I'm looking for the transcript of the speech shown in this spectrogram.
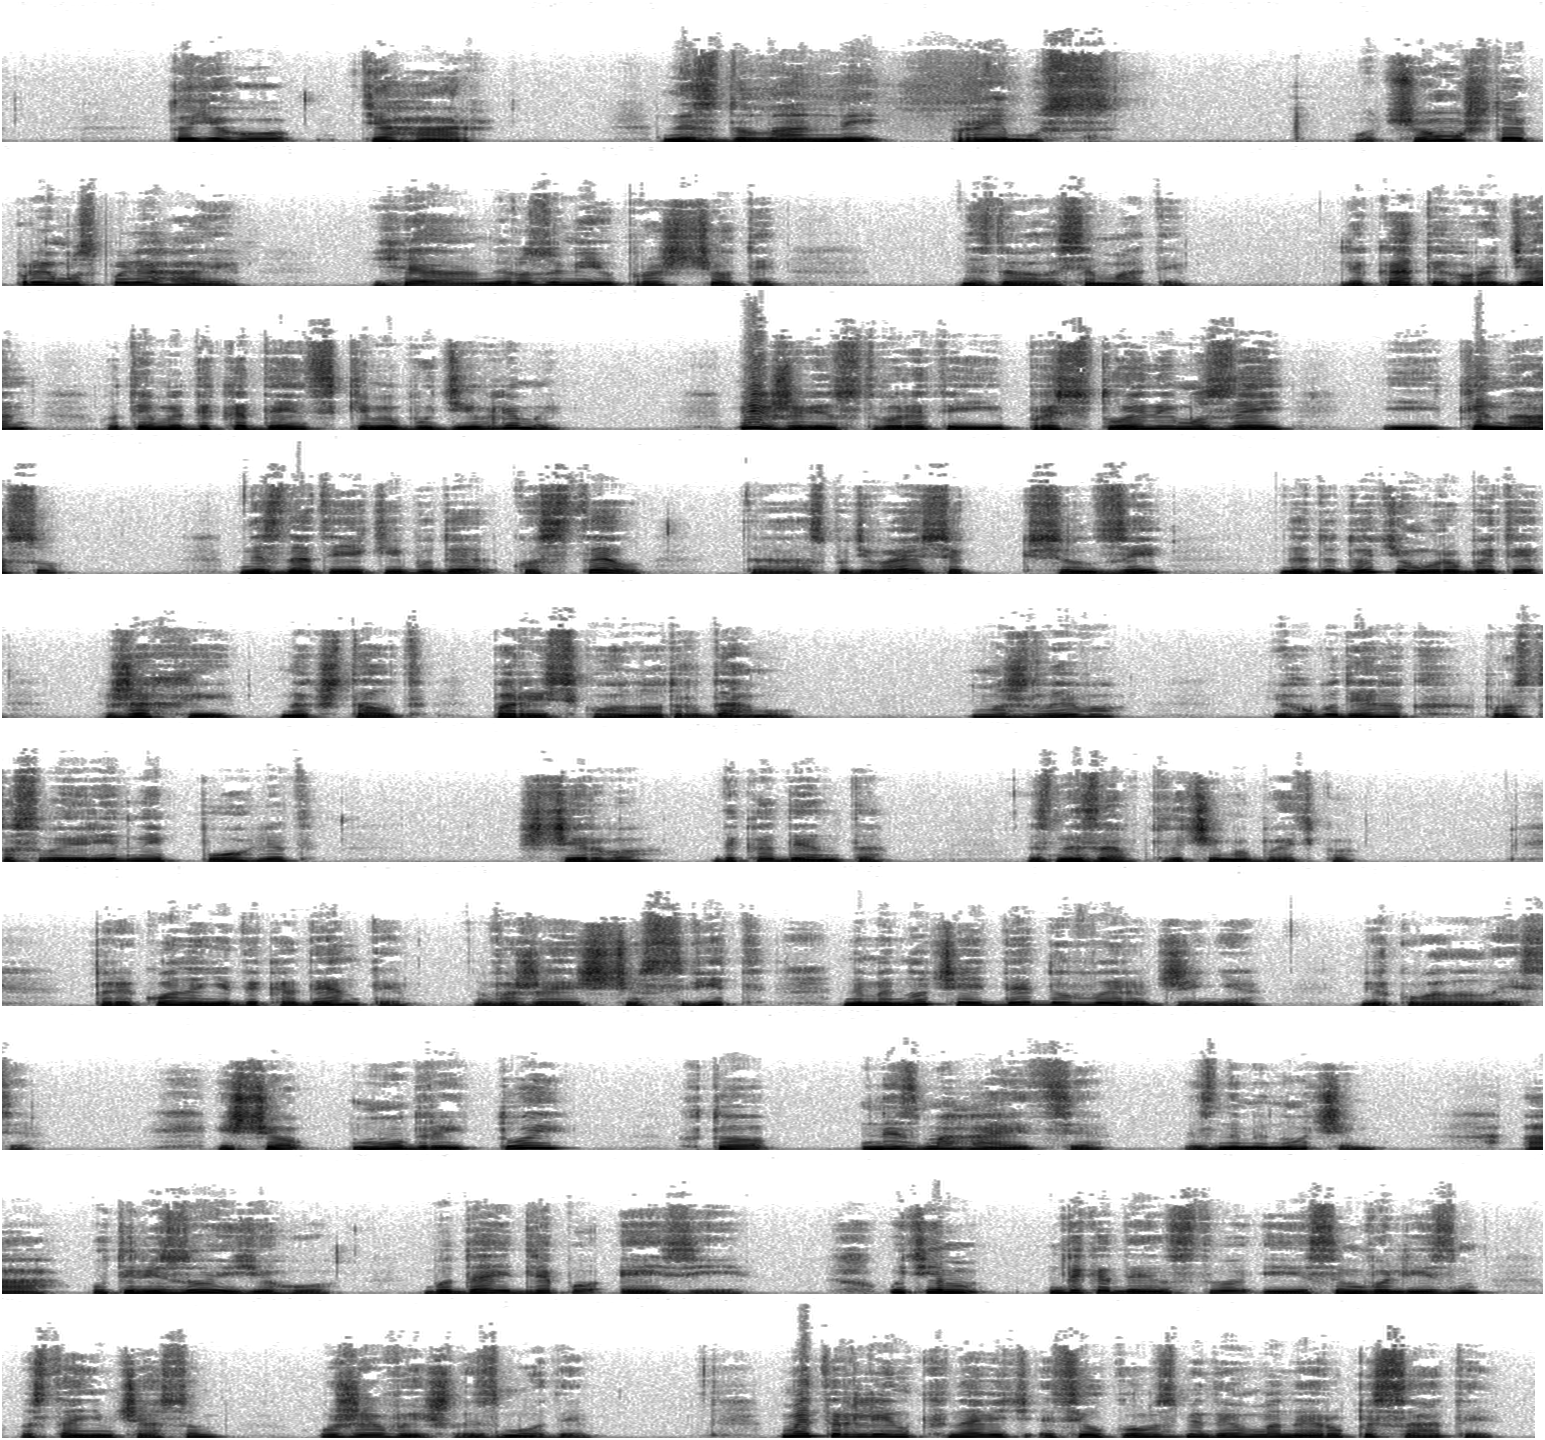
То його тягар, нездоланний примус. У чому ж той примус полягає? Я не розумію, про що ти, не здавалася мати. Лякати городян отими декадентськими будівлями? Міг же він створити і пристойний музей, і кинасу, не знати, який буде костел, та, сподіваюся, ксьонзи не дадуть йому робити жахи на кшталт Паризького Нотр-Даму. Можливо, його будинок просто своєрідний погляд щирого декадента, знизав плечима батько. Переконані декаденти вважають, що світ неминуче йде до виродження, міркувала Леся, і що мудрий той, хто не змагається з неминучим, а утилізує його бодай для поезії. Утім, декаденство і символізм останнім часом уже вийшли з моди. Метерлінг навіть цілком змінив манеру писати.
